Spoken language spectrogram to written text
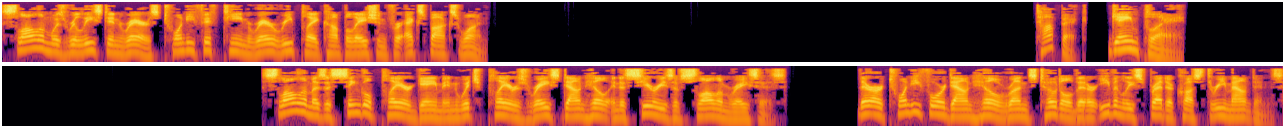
Slalom was released in Rare's 2015 Rare Replay compilation for Xbox One. Gameplay Slalom is a single-player game in which players race downhill in a series of slalom races. There are 24 downhill runs total that are evenly spread across three mountains.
